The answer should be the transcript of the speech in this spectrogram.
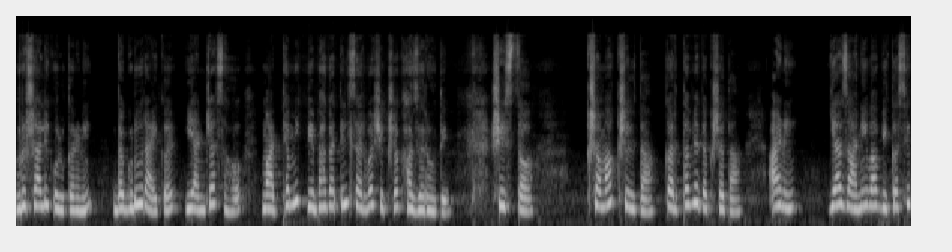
वृषाली कुलकर्णी दगडू रायकर यांच्यासह माध्यमिक विभागातील सर्व शिक्षक हजर होते. शिस्त क्षमाशीलता कर्तव्यदक्षता आणि या जाणीवा विकसित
